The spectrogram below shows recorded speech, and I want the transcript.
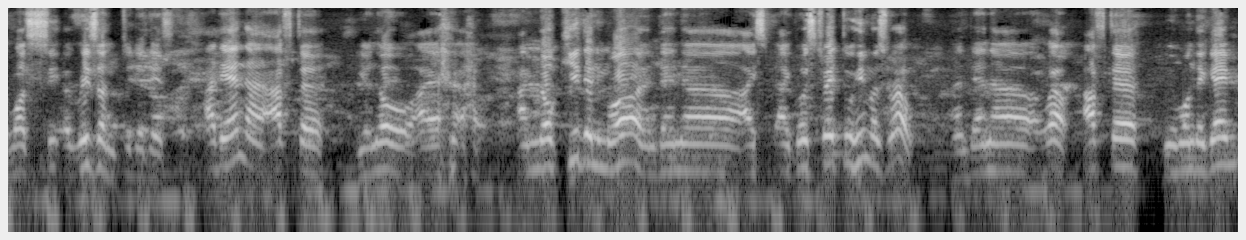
what reason to do this. At the end, uh, after you know, I I'm no kid anymore, and then uh, I I go straight to him as well. And then, uh, well, after we won the game,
